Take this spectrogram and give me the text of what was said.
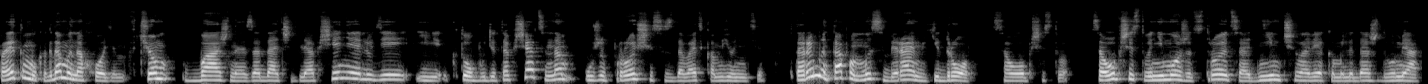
Поэтому, когда мы находим, в чем важная задача для общения людей и кто будет общаться, нам уже проще создавать комьюнити. Вторым этапом мы собираем ядро сообщества. Сообщество не может строиться одним человеком или даже двумя.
